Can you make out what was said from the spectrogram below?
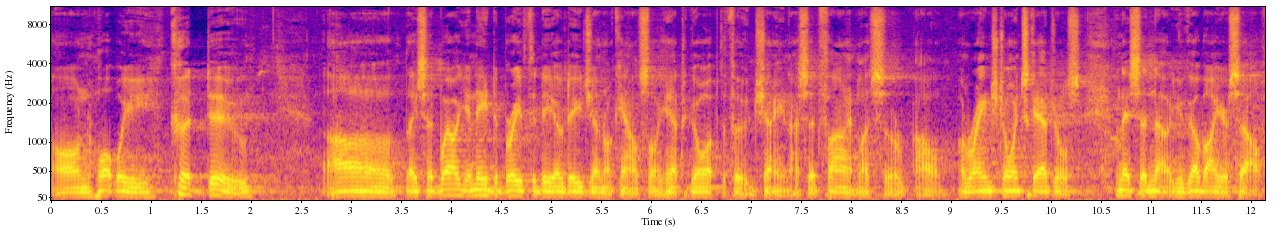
on what we could do, uh, they said, "Well, you need to brief the DoD general counsel. You have to go up the food chain." I said, "Fine, let's. Uh, I'll arrange joint schedules." And they said, "No, you go by yourself."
